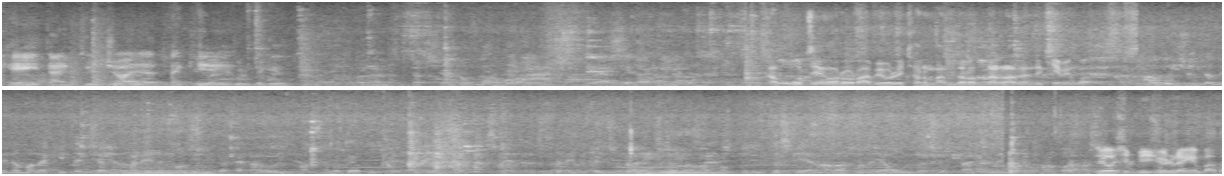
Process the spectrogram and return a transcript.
Okay, time to enjoy it. Thank you. 약 간 오징어로 라비올리처럼 만들었다라는 느낌인 것 같아. Ah, oui, juntament amb la quita xampanya de Fòssil de Catalunya. Que hi ha a la zona hi ha hagut de ciutats. 이것이 미슐랭의 맛.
